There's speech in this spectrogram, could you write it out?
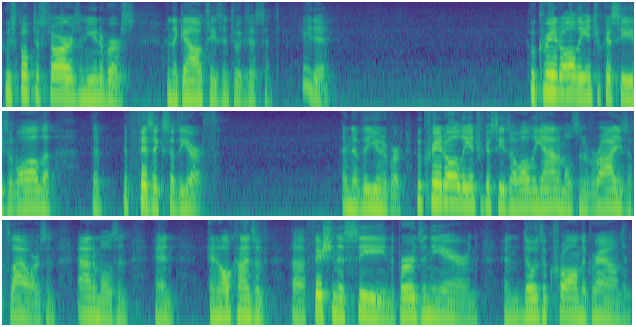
Who spoke to stars in the universe and the galaxies into existence? He did. Who created all the intricacies of all the, the, the physics of the earth and of the universe? Who created all the intricacies of all the animals and the varieties of flowers and animals and, and, and all kinds of uh, fish in the sea and the birds in the air and, and those that crawl on the ground? And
